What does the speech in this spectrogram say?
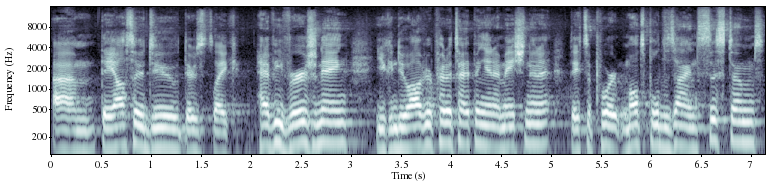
Um, they also do, there's like heavy versioning. You can do all of your prototyping animation in it. They support multiple design systems.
